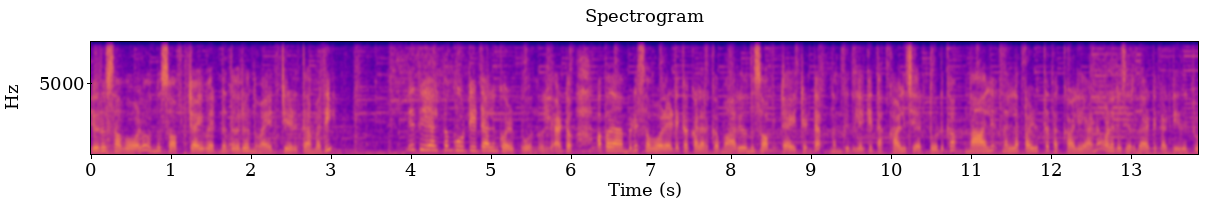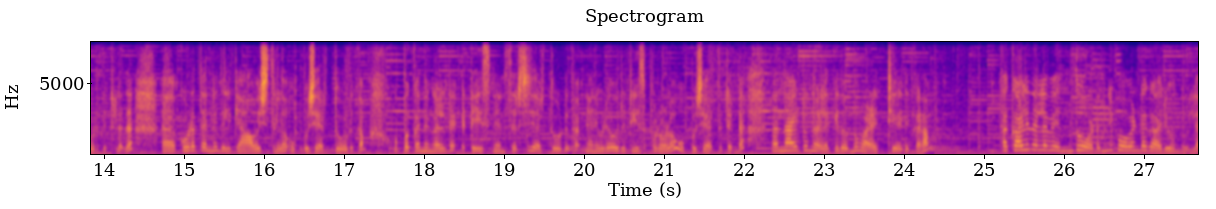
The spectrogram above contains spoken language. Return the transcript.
ഈ ഒരു സവോള ഒന്ന് സോഫ്റ്റായി വരുന്നത് വരെ ഒന്ന് വഴറ്റിയെടുത്താൽ മതി. ഇത് അല്പം കൂട്ടിയിട്ടാലും കുഴപ്പമൊന്നുമില്ല കേട്ടോ. അപ്പോൾ നമ്മുടെ സവോളയുടെയൊക്കെ കളറൊക്കെ മാറി ഒന്ന് സോഫ്റ്റ് ആയിട്ടുണ്ട്. നമുക്കിതിലേക്ക് തക്കാളി ചേർത്ത് കൊടുക്കാം. നാല് നല്ല പഴുത്ത തക്കാളിയാണ് വളരെ ചെറുതായിട്ട് കട്ട് ചെയ്തിട്ട് കൊടുത്തിട്ടുള്ളത്. കൂടെ തന്നെ ഇതിലേക്ക് ആവശ്യത്തിനുള്ള ഉപ്പ് ചേർത്ത് കൊടുക്കാം. ഉപ്പൊക്കെ നിങ്ങളുടെ ടേസ്റ്റിനനുസരിച്ച് ചേർത്ത് കൊടുക്കാം. ഞാനിവിടെ ഒരു ടീസ്പൂണോളം ഉപ്പ് ചേർത്തിട്ടുണ്ട്. നന്നായിട്ടൊന്ന് ഇളക്കി ഇതൊന്ന് വഴറ്റിയെടുക്കണം. തക്കാളി നല്ല വെന്ത് ഉടഞ്ഞു പോവേണ്ട കാര്യമൊന്നുമില്ല.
